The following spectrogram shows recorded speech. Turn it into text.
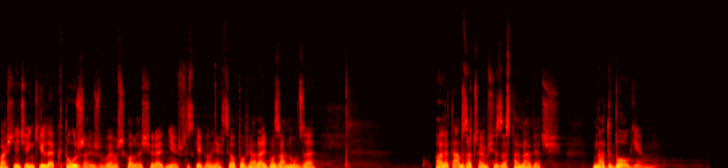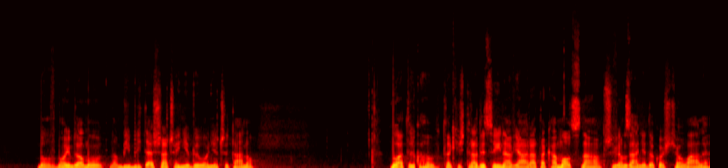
właśnie dzięki lekturze. Już byłem w szkole średniej, wszystkiego nie chcę opowiadać, bo zanudzę. Ale tam zacząłem się zastanawiać nad Bogiem. Bo w moim domu no, Biblii też raczej nie było, nie czytano. Była tylko jakaś tradycyjna wiara, taka mocna, przywiązanie do kościoła, ale,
